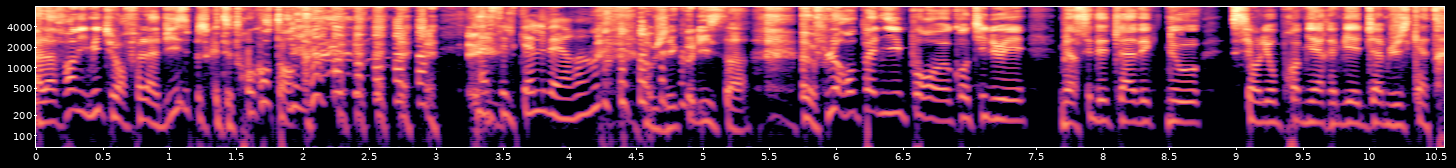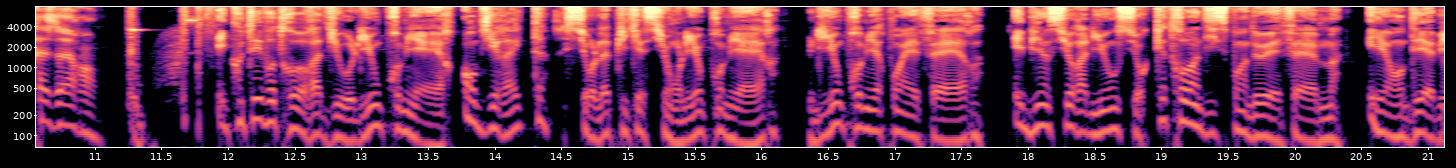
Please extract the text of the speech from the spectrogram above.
à la fin, limite, tu leur fais la bise parce que t'es trop content. C'est le calvaire. Hein. Ah, J'ai connu ça. Euh, Florent Pagny pour euh, continuer. Merci d'être là avec nous sur Lyon Première et Jam jusqu'à 13h. Écoutez votre radio Lyon Première en direct sur l'application Lyon Première, lyonpremière.fr et bien sûr à Lyon sur 90.2 FM et en DAB+.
